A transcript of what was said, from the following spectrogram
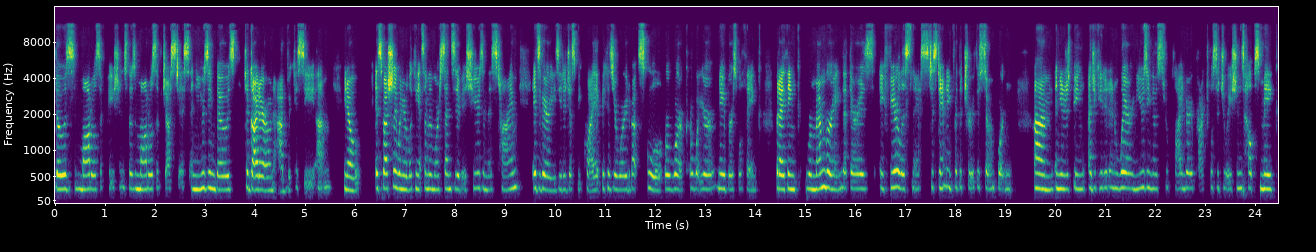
those models of patience, those models of justice, and using those to guide our own advocacy. Um, you know, especially when you're looking at some of the more sensitive issues in this time, it's very easy to just be quiet because you're worried about school or work or what your neighbors will think. But I think remembering that there is a fearlessness to standing for the truth is so important. Um, and you know, just being educated and aware and using those to apply in very practical situations helps make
